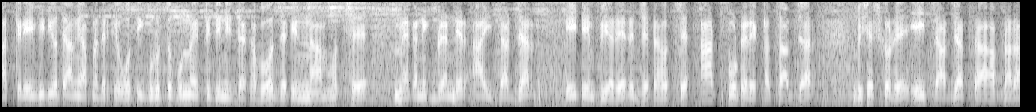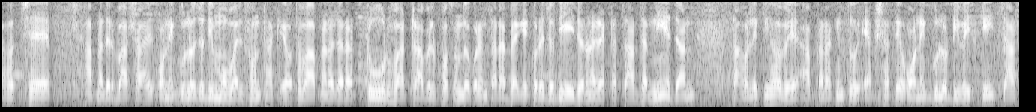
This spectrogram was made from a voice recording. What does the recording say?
আজকের এই ভিডিওতে আমি আপনাদেরকে অতি গুরুত্বপূর্ণ একটি জিনিস দেখাবো, যেটির নাম হচ্ছে মেকানিক ব্র্যান্ডের আই চার্জার এইট এম্পিয়ারের, যেটা হচ্ছে আট পোর্টের একটা চার্জার। বিশেষ করে এই চার্জারটা আপনারা হচ্ছে আপনাদের বাসায় অনেকগুলো যদি মোবাইল ফোন থাকে, অথবা আপনারা যারা ট্যুর বা ট্রাভেল পছন্দ করেন, তারা ব্যাগে করে যদি এই ধরনের একটা চার্জার নিয়ে যান, তাহলে কি হবে, আপনারা কিন্তু একসাথে অনেকগুলো ডিভাইসকেই চার্জ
